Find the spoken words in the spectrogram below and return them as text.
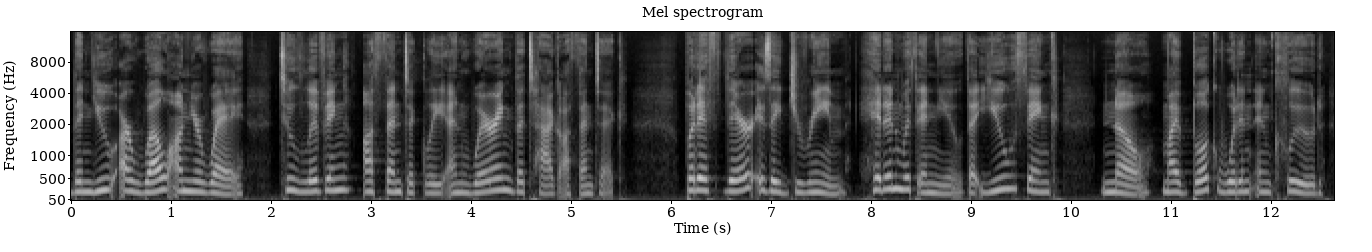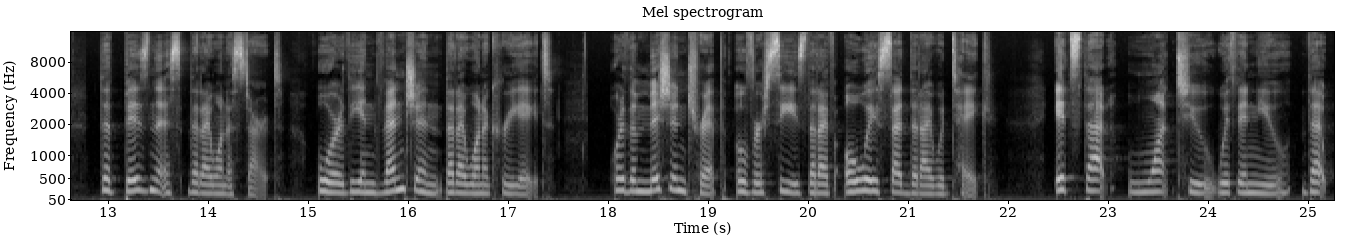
then you are well on your way to living authentically and wearing the tag authentic. But if there is a dream hidden within you that you think, no, my book wouldn't include the business that I want to start, or the invention that I want to create, or the mission trip overseas that I've always said that I would take, it's that want to within you that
